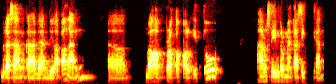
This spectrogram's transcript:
berdasarkan keadaan di lapangan uh, bahwa protokol itu harus diimplementasikan.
